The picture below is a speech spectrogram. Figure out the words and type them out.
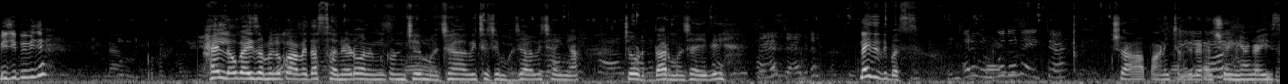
બીજી પીવી છે? હેલો ગાઈઝ, અમે લોકો આવ્યા હતા સનેડો અને જે મજા આવી છે, જે મજા આવી છે અહીંયા, જોરદાર મજા આવી ગઈ. નહીં દીદી બસ. ચા પાણી ચાલી રહ્યા છે અહીંયા ગાઈઝ.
